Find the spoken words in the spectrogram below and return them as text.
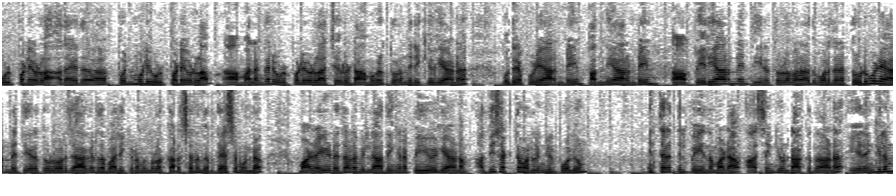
ഉൾപ്പെടെയുള്ള അതായത് പൊന്മുടി ഉൾപ്പെടെയുള്ള മലങ്കര ഉൾപ്പെടെയുള്ള ചെറു ഡാമുകൾ തുറന്നിരിക്കുകയാണ്. മുതിരപ്പുഴയാറിന്റെയും പന്നിയാറിന്റെയും പെരിയാറിന്റെയും തീരത്തുള്ളവർ അതുപോലെ തന്നെ തൊടുപുഴയാറിന്റെ തീരത്തുള്ളവർ ജാഗ്രത പാലിക്കണമെന്നുള്ള കർശന നിർദ്ദേശമുണ്ട്. മഴ ഇടതടവില്ലാതെ ഇങ്ങനെ പെയ്യുകയാണ്. അതിശക്തമല്ലെങ്കിൽ പോലും ഇത്തരത്തിൽ പെയ്യുന്ന മഴ ആശങ്കയുണ്ടാക്കുന്നതാണ്. ഏതെങ്കിലും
